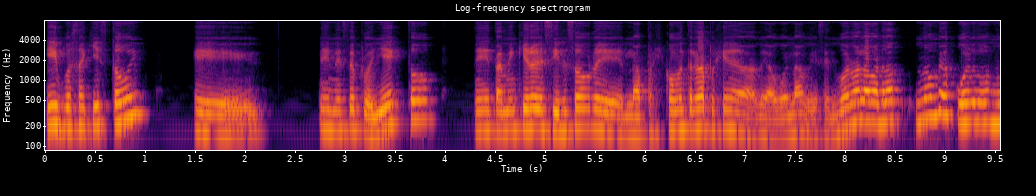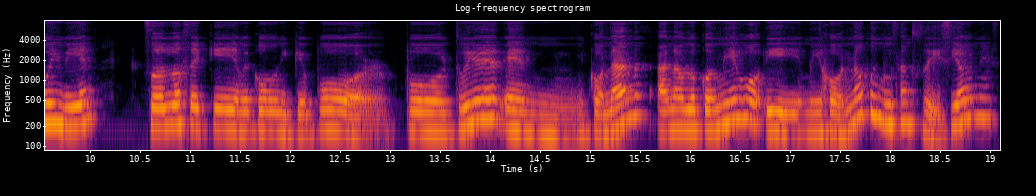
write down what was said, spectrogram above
Y pues aquí estoy eh, en este proyecto. Eh, también quiero decir sobre la página, cómo entrar a la página de Abuela Bessel. Bueno, la verdad no me acuerdo muy bien. Solo sé que me comuniqué por, por Twitter en, con Ana. Ana habló conmigo y me dijo, no, pues me gustan tus ediciones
